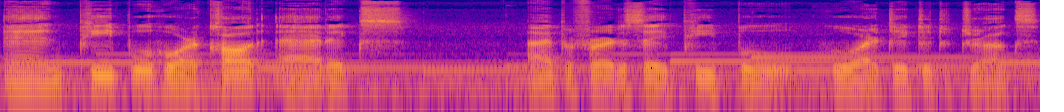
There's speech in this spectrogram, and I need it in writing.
and people who are called addicts, I prefer to say people who are addicted to drugs,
